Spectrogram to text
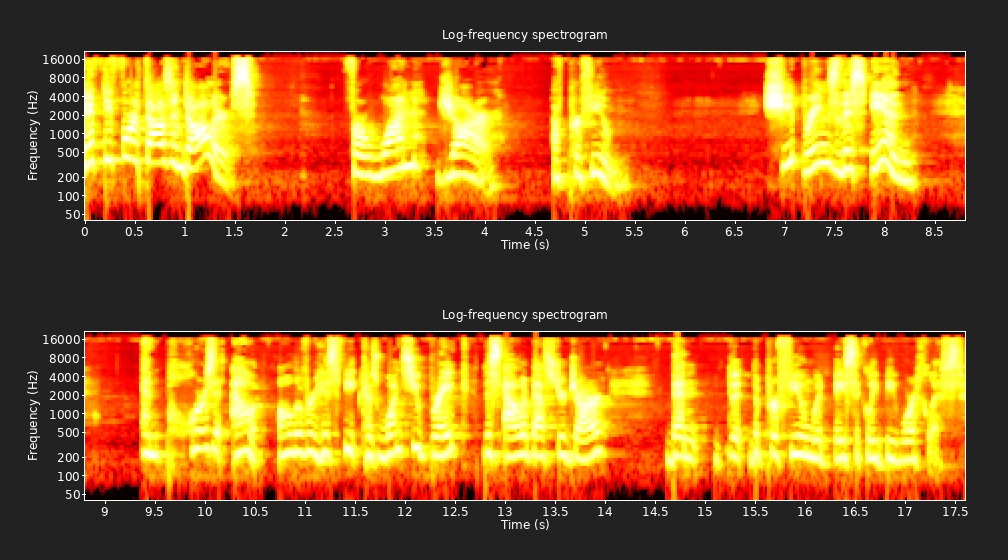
$54,000 for one jar of perfume. She brings this in and pours it out all over his feet because once you break this alabaster jar, then the, the perfume would basically be worthless.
